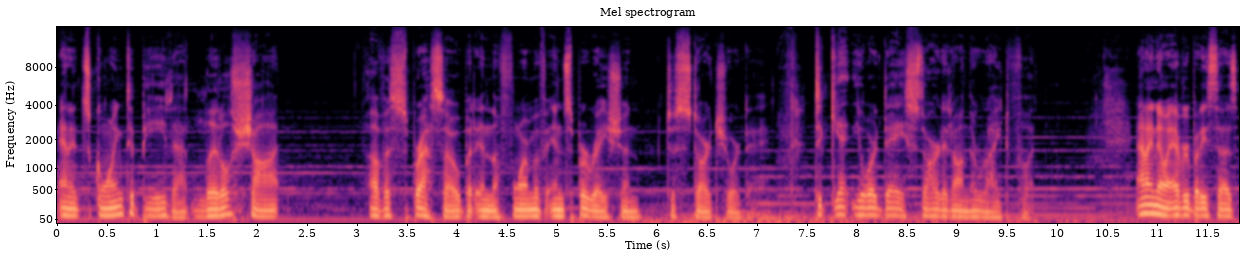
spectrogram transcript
and it's going to be that little shot of espresso, but in the form of inspiration to start your day, to get your day started on the right foot. And I know everybody says,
